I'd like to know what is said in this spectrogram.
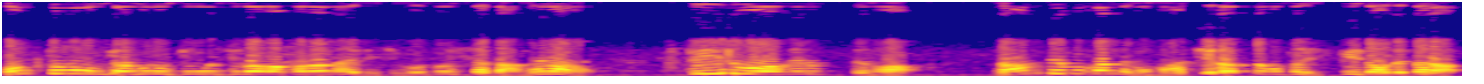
本当のお客の気持ちがわからないで仕事しちゃダメなの。スピードを上げるっていうのは、何でもかんでも間違ったことにスピード上げたら、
